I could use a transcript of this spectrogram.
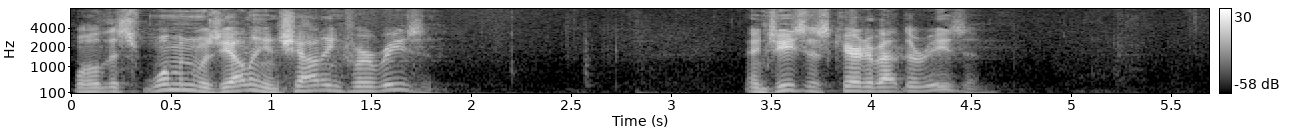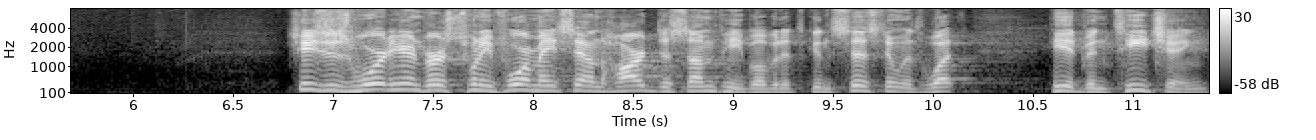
Well, this woman was yelling and shouting for a reason. And Jesus cared about the reason. Jesus' word here in verse 24 may sound hard to some people, but it's consistent with what he had been teaching.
